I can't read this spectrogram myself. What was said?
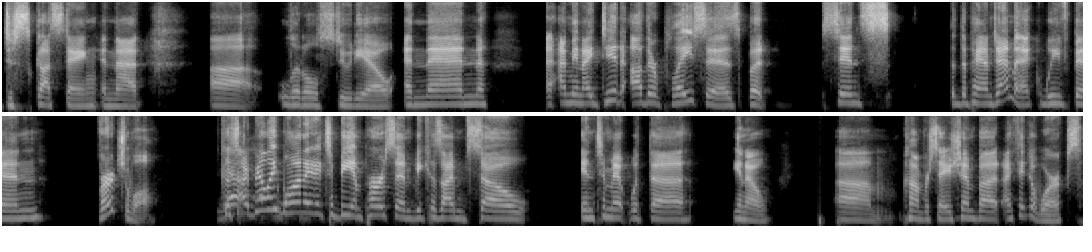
disgusting in that uh, little studio. And then, I mean, I did other places, but since the pandemic, we've been virtual because yeah. I really wanted it to be in person because I'm so intimate with the you know um, conversation, but I think it works.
